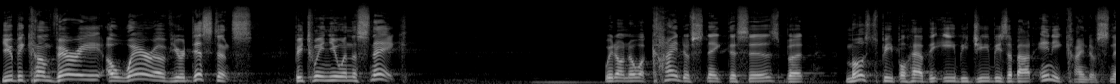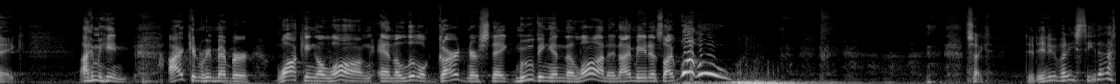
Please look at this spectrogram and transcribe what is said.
you become very aware of your distance between you and the snake. We don't know what kind of snake this is, but most people have the EB jeebies about any kind of snake. I mean, I can remember walking along and a little gardener snake moving in the lawn, and I mean, it's like, woohoo! It's like, did anybody see that?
